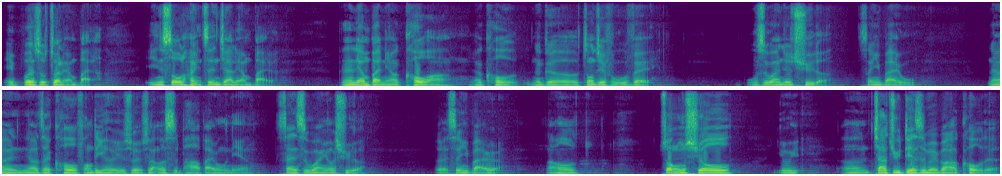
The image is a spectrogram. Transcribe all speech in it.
也不能说赚两百啊，已经收让你增加两百了。那两百你要扣啊，你要扣那个中介服务费，五十万就去了，剩一百五。然后你要再扣房地合一税，算二十趴，摆五年，三十万又去了，对，剩一百二。然后装修有一，嗯，家具店是没办法扣的，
